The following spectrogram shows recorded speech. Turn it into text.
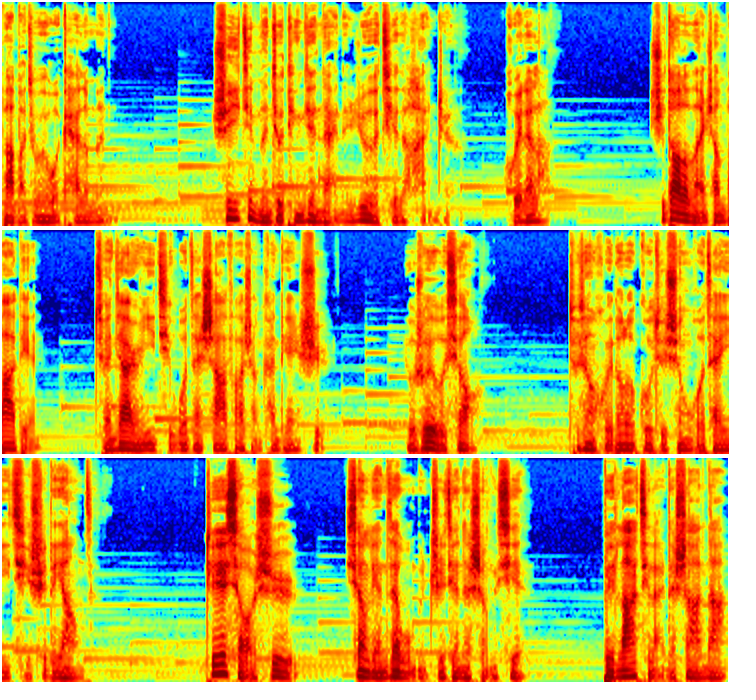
爸爸就为我开了门。是一进门就听见奶奶热切地喊着：“回来了。”是到了晚上八点，全家人一起窝在沙发上看电视，有说有笑，就像回到了过去生活在一起时的样子。这些小事，像连在我们之间的绳线，被拉起来的刹那。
